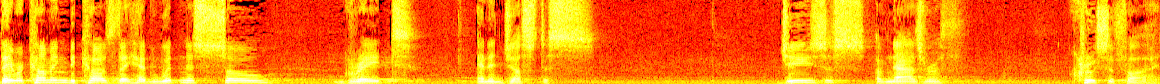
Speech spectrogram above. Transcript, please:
They were coming because they had witnessed so great an injustice. Jesus of Nazareth crucified.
